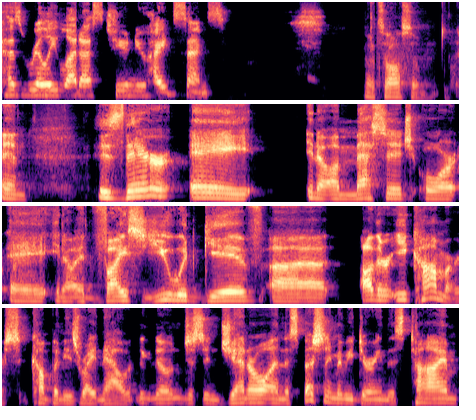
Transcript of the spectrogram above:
has really led us to new heights since. That's awesome. And is there a you know a message or a you know advice you would give uh, other e-commerce companies right now you know just in general and especially maybe during this time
